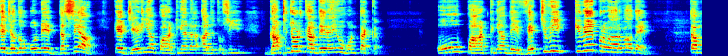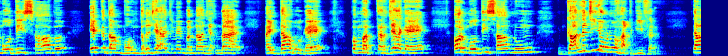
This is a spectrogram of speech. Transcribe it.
ਤੇ ਜਦੋਂ ਉਹਨੇ ਦੱਸਿਆ ਕਿ ਜਿਹੜੀਆਂ ਪਾਰਟੀਆਂ ਨਾਲ ਅੱਜ ਤੁਸੀਂ ਗੱਠਜੋੜ ਕਰਦੇ ਰਹੇ ਹੋ ਹੁਣ ਤੱਕ, ਉਹ ਪਾਰਟੀਆਂ ਦੇ ਵਿੱਚ ਵੀ ਕਿਵੇਂ ਪਰਿਵਾਰਵਾਦ ਹੈ? ਤਾਂ ਮੋਦੀ ਸਾਹਿਬ ਇੱਕਦਮ ਬੌਂਦਲ ਜਿਹਾ ਜਿਵੇਂ ਬੰਦਾ ਜਾਂਦਾ ਹੈ ਐਦਾਂ ਹੋ ਗਏ 75 ਜਿਹਾ ਗਏ ਔਰ ਮੋਦੀ ਸਾਹਿਬ ਨੂੰ ਗੱਲ ਜੀ ਆਉਣੋਂ ਹਟ ਗਈ ਫਿਰ ਤਾਂ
